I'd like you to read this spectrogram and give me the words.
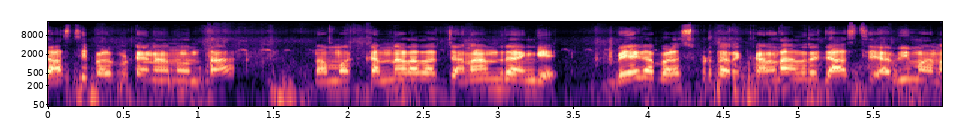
ಜಾಸ್ತಿ ಬೆಳ್ಬಿಟ್ಟೆ ನಾನು ಅಂತ. ನಮ್ಮ ಕನ್ನಡದ ಜನ ಅಂದರೆ ಹಂಗೆ. ಬೇಗ ಬೆಳೆಸ್ಬಿಡ್ತಾರೆ. ಕನ್ನಡ ಅಂದರೆ ಜಾಸ್ತಿ ಅಭಿಮಾನ.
